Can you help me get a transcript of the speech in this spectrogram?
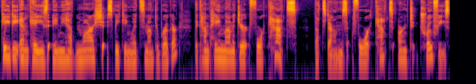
KDNK's Amy Hadden Marsh speaking with Samantha Brugger, the campaign manager for CATS, that stands for Cats Aren't Trophies.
